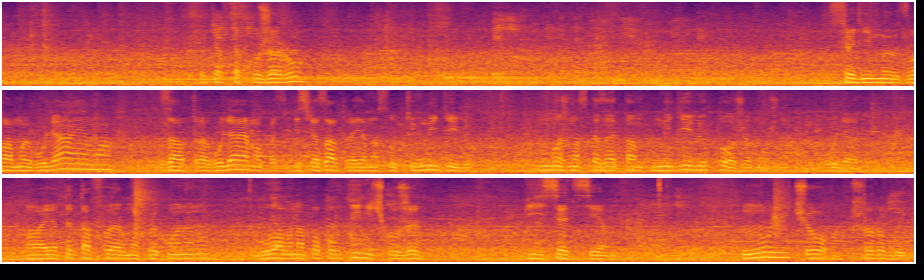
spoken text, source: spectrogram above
Хоча в таку жару. Сьогодні ми з вами гуляємо, завтра гуляємо, післязавтра я на сутки в неділю. Ну, можна сказати, там в неділю теж можна гуляти. А от ця ферма прикольна. Ну, була вона по полтинничку вже 57. Ну нічого, що робити.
